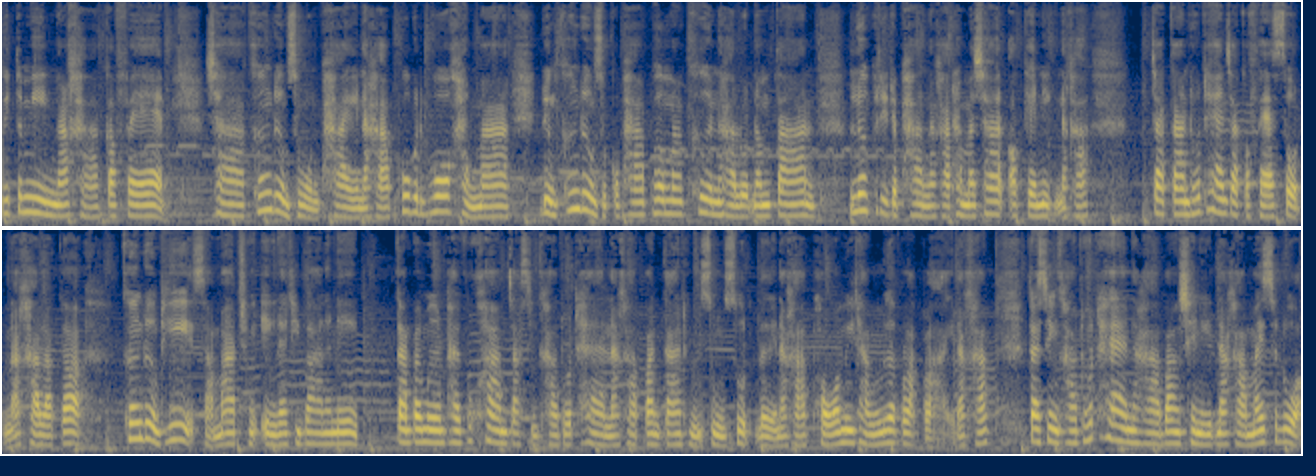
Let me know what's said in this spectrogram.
วิตามินนะคะ กาแฟ ชาเครื่องดื่มสมุนไพรนะคะ ผู้บริโภคหันมาดื่มเครื่องดื่มสุขภาพเพิ่มมากขึ้นนะคะลดน้ำตาล เลือกผลิตภัณฑ์นะคะ ธรรมชาติออร์แกนิกนะคะ จากการทดแทนจากกาแฟสดนะคะ แล้วก็เครื่องดื่มที่สามารถชงเองได้ที่บ้านนั่นเอง การประเมินภัยคุกคามจากสินค้าทดแทนนะคะปานกลางถึงสูงสุดเลยนะคะ เพราะว่ามีทางเลือกหลากหลายนะคะ แต่สินค้าทดแทนนะคะ บางชนิดนะคะไม่สะดวก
